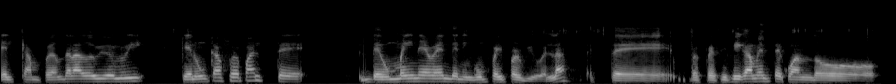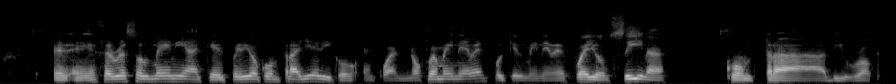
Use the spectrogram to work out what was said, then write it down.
el campeón de la WWE que nunca fue parte de un main event de ningún pay-per-view, ¿verdad? Este, específicamente cuando en, ese WrestleMania que él perdió contra Jericho, en cual no fue main event porque el main event fue John Cena contra The Rock.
